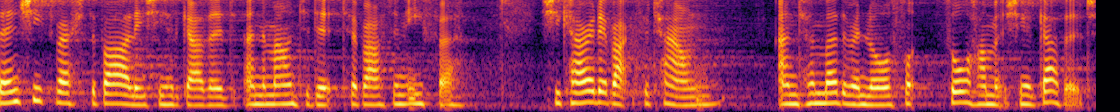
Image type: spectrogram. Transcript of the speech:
Then she threshed the barley she had gathered and amounted it to about an ephah. She carried it back to town, and her mother in law saw how much she had gathered.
